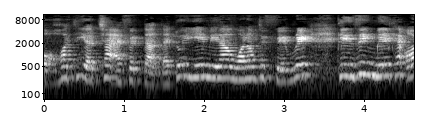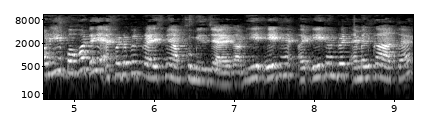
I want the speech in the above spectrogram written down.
बहुत ही अच्छा इफ़ेक्ट आता है. तो ये मेरा one of the favourite cleansing milk है. और ये बहुत ही एफोर्डेबल प्राइस प्राइस में आपको मिल जाएगा। ये एट एट हंड्रेड एम का आता है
